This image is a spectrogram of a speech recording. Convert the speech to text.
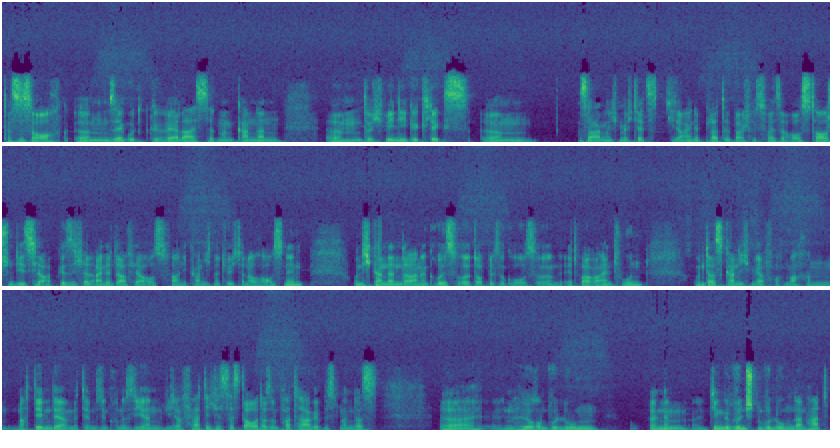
Das ist auch ähm, sehr gut gewährleistet. Man kann dann ähm, durch wenige Klicks ähm, sagen, ich möchte jetzt die eine Platte beispielsweise austauschen. Die ist ja abgesichert, eine darf ja ausfallen, die kann ich natürlich dann auch rausnehmen. Und ich kann dann da eine größere, doppelt so große etwa reintun. Und das kann ich mehrfach machen, nachdem der mit dem Synchronisieren wieder fertig ist. Das dauert also ein paar Tage, bis man das äh, in höherem Volumen, in einem, dem gewünschten Volumen dann hat.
